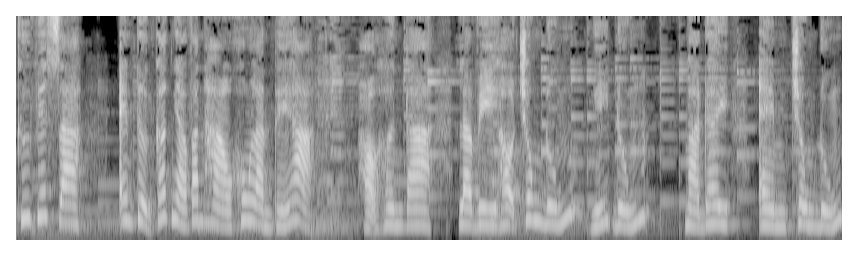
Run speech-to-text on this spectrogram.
cứ viết ra. Em tưởng các nhà văn hào không làm thế à? Họ hơn ta là vì họ trông đúng, nghĩ đúng. Mà đây, em trông đúng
